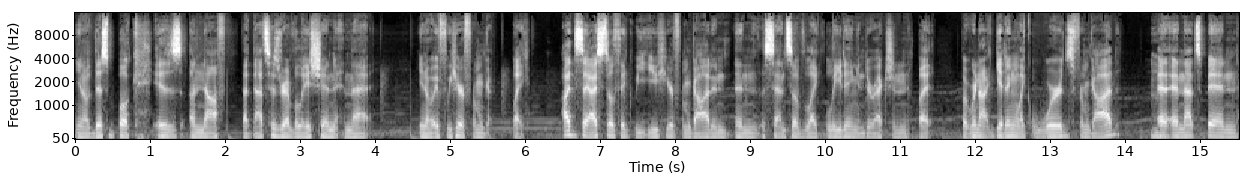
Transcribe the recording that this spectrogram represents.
you know this book is enough. That that's His revelation, and that you know if we hear from God, like I'd say I still think we you hear from God in in the sense of like leading and direction, but but we're not getting like words from God, Mhm. and, and that's been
